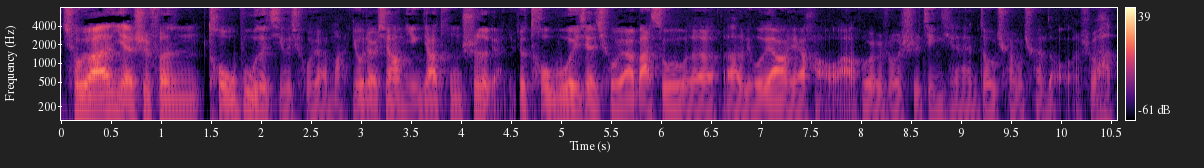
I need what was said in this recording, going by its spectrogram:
球员也是分头部的几个球员嘛，有点像赢家通吃的感觉，就头部一些球员把所有的呃流量也好啊，或者说是金钱都全部圈走是吧？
